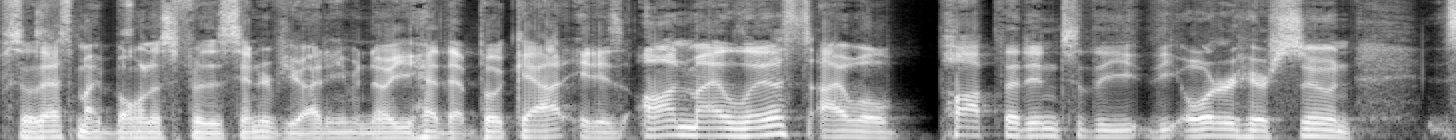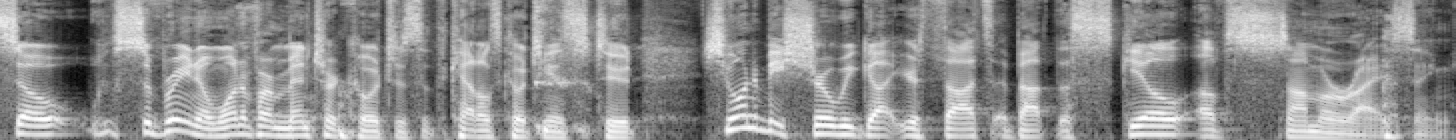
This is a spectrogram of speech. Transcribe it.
So that's my bonus for this interview. I didn't even know you had that book out. It is on my list. I will pop that into the the order here soon. So Sabrina, one of our mentor coaches at the Catalyst Coaching Institute, she wanted to be sure we got your thoughts about the skill of summarizing.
